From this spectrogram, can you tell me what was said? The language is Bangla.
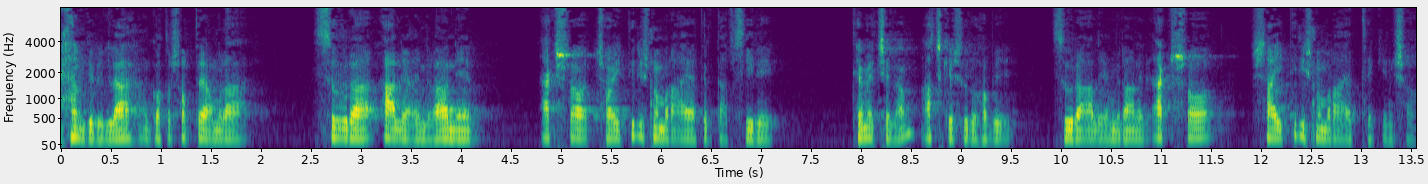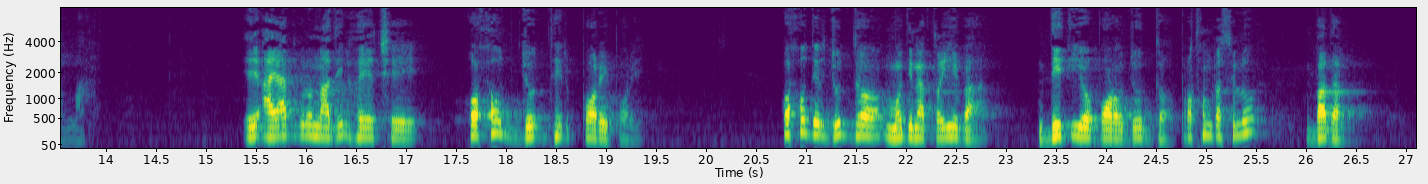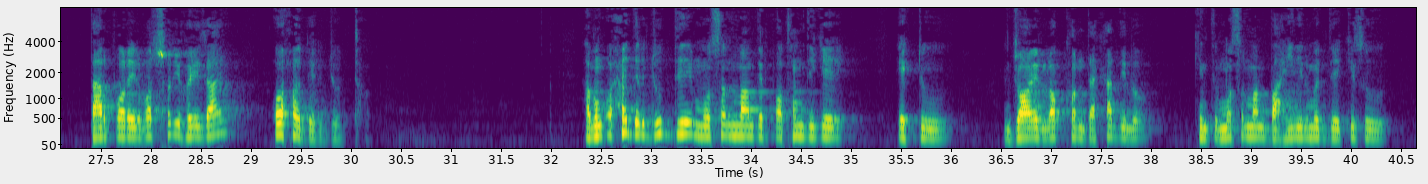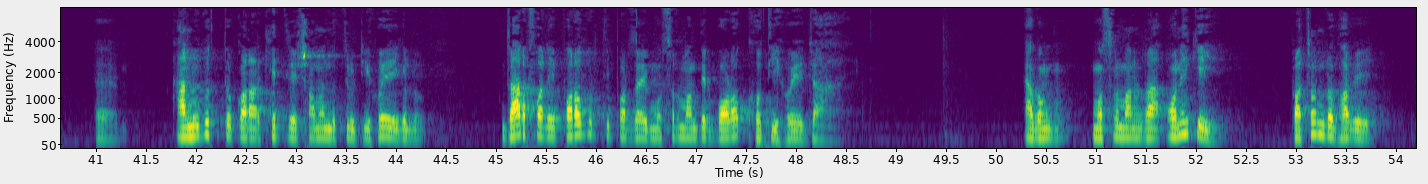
আলহামদুলিল্লাহ, গত সপ্তাহে আমরা সুরা আলে ইমরানের একশো ছয়ত্রিশ নম্বর আয়াতের তাফসিরে থেমেছিলাম। আজকে শুরু হবে সুরা আল ইমরানের একশো সাঁত্রিশ নম্বর আয়াত থেকে, ইনশাআল্লাহ। এই আয়াতগুলো নাজিল হয়েছে অহদ যুদ্ধের পরে পরে। অহদের যুদ্ধ মদিনা তৈবা দ্বিতীয় বড় যুদ্ধ। প্রথমটা ছিল বাদার। তারপরের বৎসরই হয়ে যায় অহদের যুদ্ধ। এবং অহেদের যুদ্ধে মুসলমানদের প্রথম দিকে একটু জয়ের লক্ষণ দেখা দিল, কিন্তু মুসলমান বাহিনীর মধ্যে কিছু আনুগত্য করার ক্ষেত্রে সামান্য ত্রুটি হয়ে গেল, যার ফলে পরবর্তী পর্যায়ে মুসলমানদের বড় ক্ষতি হয়ে যায়। এবং মুসলমানরা অনেকেই প্রচন্ডভাবে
